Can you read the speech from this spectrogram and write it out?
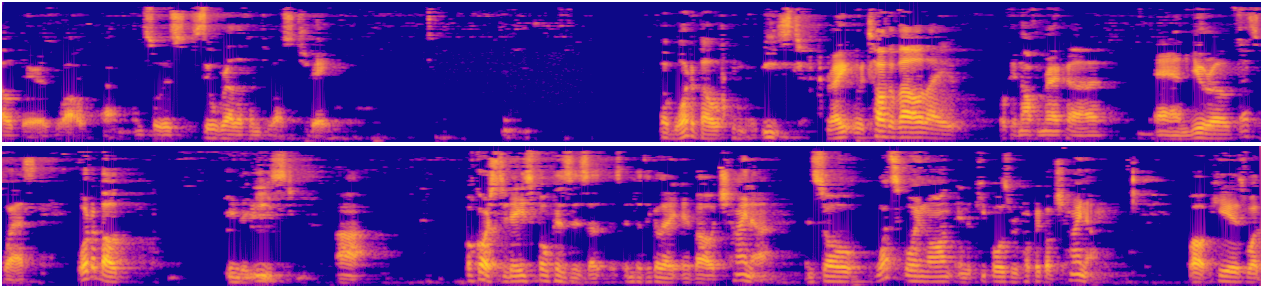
out there as well, um, and so it's still relevant to us today. But what about in the East, right? We talk about like okay, North America and Europe, that's West. What about in the East? Uh, of course, today's focus is, uh, in particular about China. And so, what's going on in the People's Republic of China? Well, here's what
